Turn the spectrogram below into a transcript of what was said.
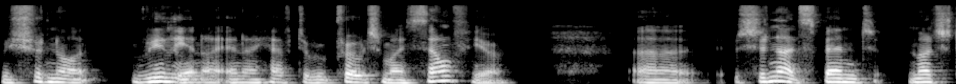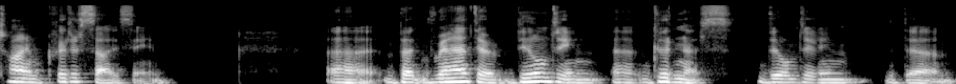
we should not really, and I, and I have to reproach myself here, uh, should not spend much time criticizing, uh, but rather building uh, goodness, building the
